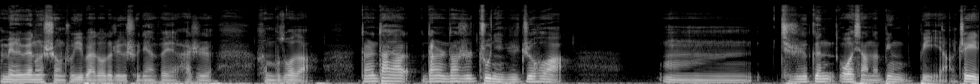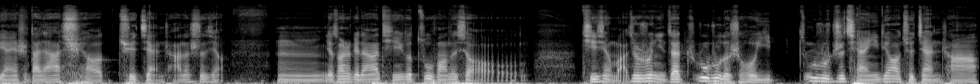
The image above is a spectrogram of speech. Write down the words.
每个月能省出一百多的这个水电费，还是很不错的。但是大家，但是当时住进去之后啊，嗯，其实跟我想的并不一样。这一点也是大家需要去检查的事情。嗯，也算是给大家提一个租房的小提醒吧。就是说你在入住的时候，一入住之前一定要去检查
